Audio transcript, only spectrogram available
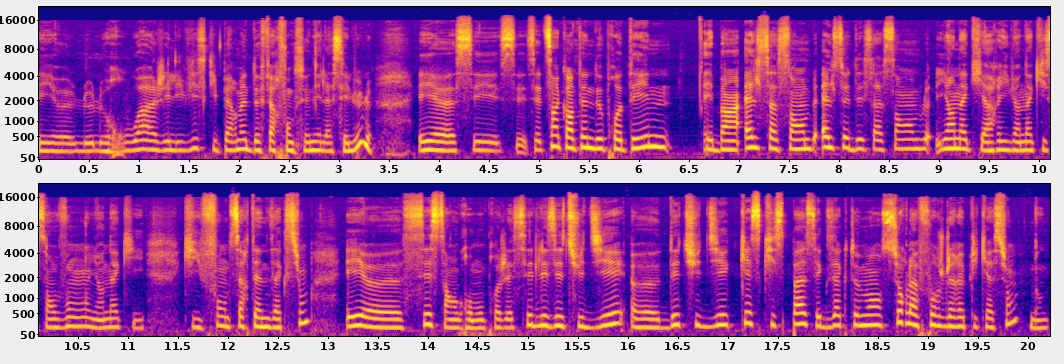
et euh, le, rouage et les vis qui permettent de faire fonctionner la cellule. Et euh, cette cinquantaine de protéines, eh ben, elles s'assemblent, elles se désassemblent. Il y en a qui arrivent, il y en a qui s'en vont, il y en a qui, font certaines actions. Et euh, c'est ça, en gros, mon projet. C'est de les étudier, euh, d'étudier qu'est-ce qui se passe exactement sur la fourche de réplication, donc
